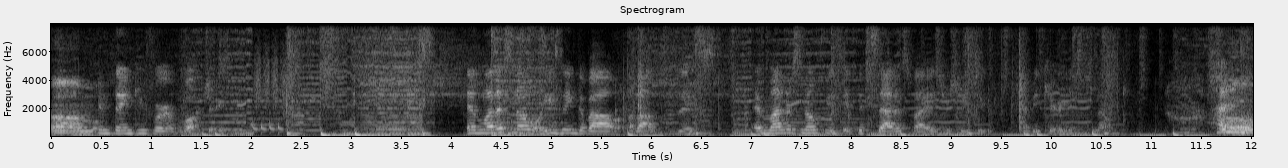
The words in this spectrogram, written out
Um, And thank you for watching. And let us know what you think about about this. And let us know if, you, if it satisfies your sweet tooth. Curious to know. so,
